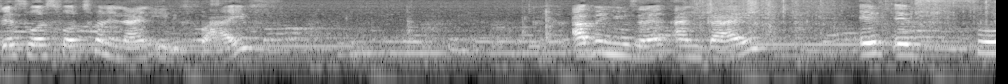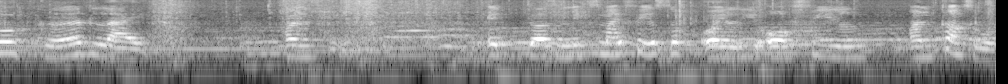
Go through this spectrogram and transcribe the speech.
This was for 29.85 i've been using it. And guys it is so good. Like honestly it doesn't make my face look oily or feel uncomfortable.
